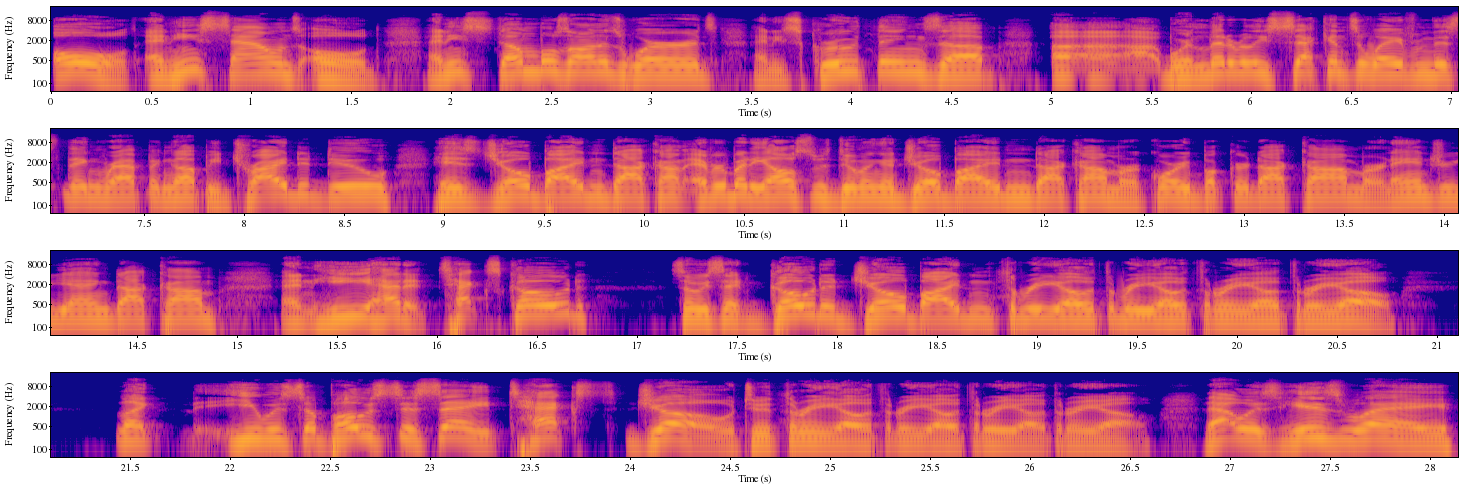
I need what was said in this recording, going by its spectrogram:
old and he sounds old and he stumbles on his words and he screwed things up. Uh, uh, uh, we're literally seconds away from this thing wrapping up. He tried to do his JoeBiden.com. Everybody else was doing a JoeBiden.com or a CoryBooker.com or an AndrewYang.com, and he had a text code. So he said, go to Joe Biden 30303030. Like he was supposed to say, text Joe to 30303030. That was his way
